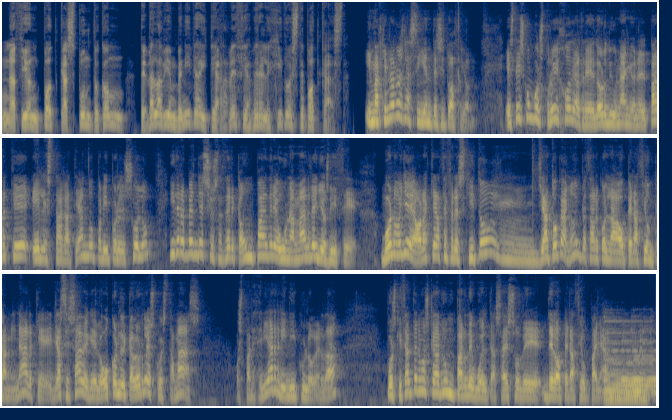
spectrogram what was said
Naciónpodcast.com te da la bienvenida y te agradece haber elegido este podcast. Imaginaros la siguiente situación. Estáis con vuestro hijo de alrededor de un año en el parque, él está gateando por ahí por el suelo y de repente se os acerca un padre o una madre y os dice, bueno, oye, ahora que hace fresquito, mm, ya toca, ¿no? Empezar con la operación caminar, que ya se sabe que luego con el calor les cuesta más. Os parecería ridículo, ¿verdad? Pues quizá tenemos que darle un par de vueltas a eso de, de la operación pañal.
